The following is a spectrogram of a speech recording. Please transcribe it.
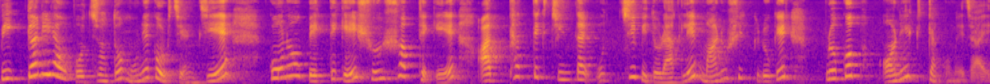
বিজ্ঞানীরাও পর্যন্ত মনে করছেন যে, কোনো ব্যক্তিকে শৈশব থেকে আধ্যাত্মিক চিন্তায় উজ্জীবিত রাখলে মানসিক রোগের প্রকোপ অনেকটা কমে যায়।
